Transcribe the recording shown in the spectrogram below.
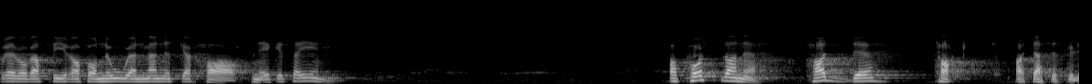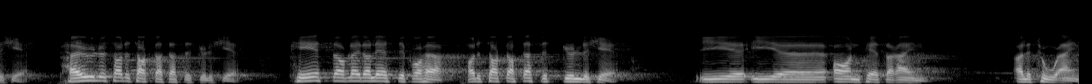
brev og vers 4 for noen mennesker har sneket seg inn. Apostlene hadde sagt at dette skulle skje. Paulus hadde sagt at dette skulle skje. Peter ble det lest ifra her, hadde sagt at dette skulle skje i, i uh, 2. Peter 1, eller 2.1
